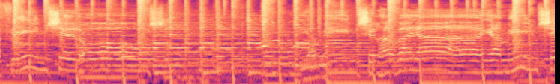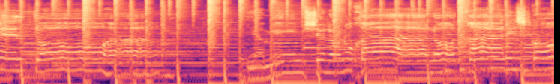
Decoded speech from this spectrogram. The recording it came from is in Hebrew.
יפים של אושר ימים של הוויה, ימים של טוהר ימים שלא נוכל אותך לשכוח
